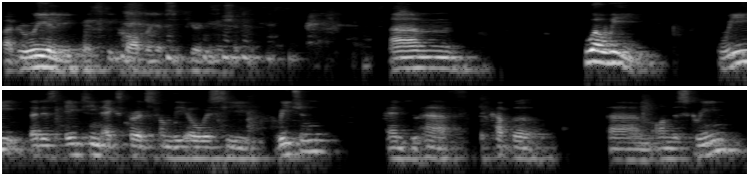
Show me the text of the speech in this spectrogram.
But really, it's the Cooperative Security Initiative. Um, who are we? We, that is 18 experts from the OSCE region, and you have a couple um, on the screen.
